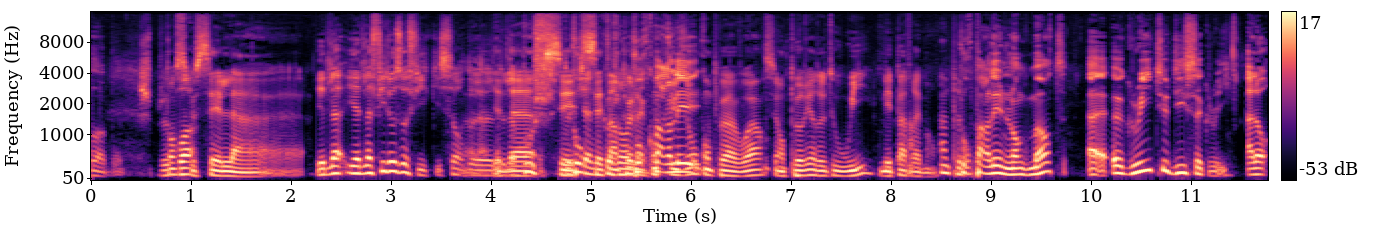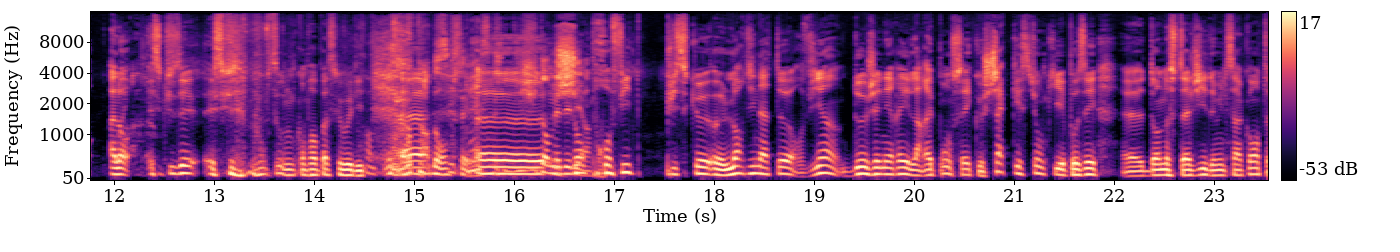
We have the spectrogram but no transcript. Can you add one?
Bon. Je, Je pense crois- que c'est la, Il y a de la il y a de la philosophie qui sort de, la la- bouche. c'est un peu la Pour conclusion parler- qu'on peut avoir. C'est on peut rire de tout, oui, mais pas vraiment. un peu. Pour parler une langue morte, uh, agree to disagree. Alors alors excusez excusez on ne comprend pas ce que vous dites. Ah, pardon, c'est- Euh, mes J'en profite puisque euh, l'ordinateur vient de générer la réponse et que chaque question qui est posée euh, dans Nostalgie 2050,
